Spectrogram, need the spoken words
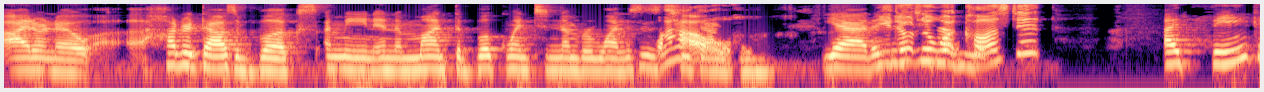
I don't know, a hundred thousand books. I mean, in a month, the book went to number one. This is wow. Yeah, you don't know what caused it. I think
